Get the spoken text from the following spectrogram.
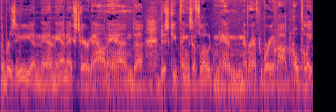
the Brazee and, the annex tear down and uh, just keep things afloat and, and, never have to worry about hopefully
